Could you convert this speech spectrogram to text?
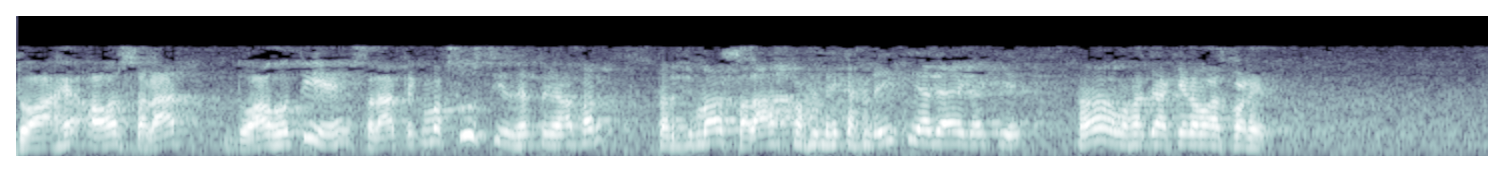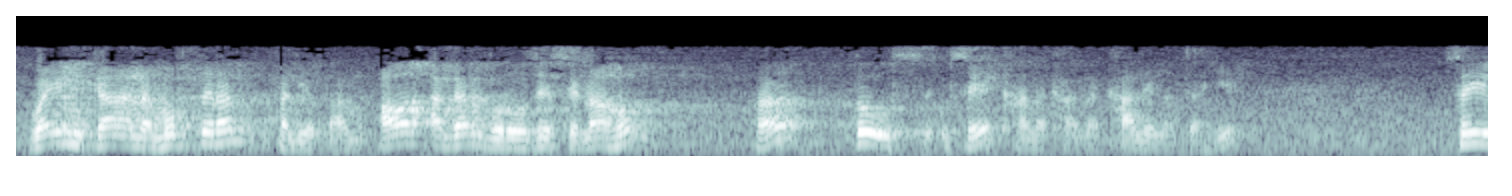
دعا ہے اور سلاد دعا ہوتی ہے سلاد ایک مخصوص چیز ہے، تو یہاں پر ترجمہ سلاد پڑھنے کا نہیں کیا جائے گا کہ ہاں وہاں جا کے نماز پڑھے وہ ان کا نہ مخترن فلیطام اور اگر وہ روزے سے نہ ہو ہاں تو اسے کھانا کھانا، کھا لینا چاہیے۔ صحیح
